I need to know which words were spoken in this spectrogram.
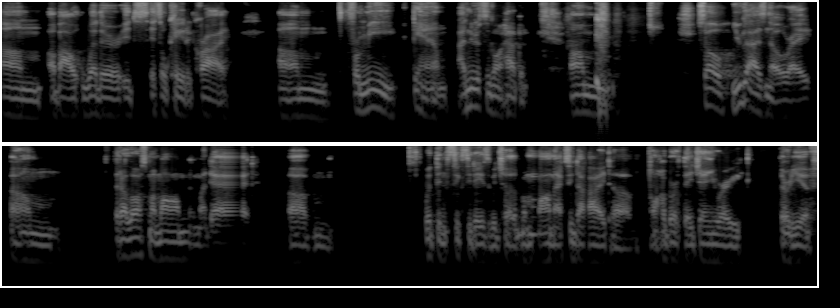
um, about whether it's it's okay to cry. Um, for me, damn, I knew this was gonna happen. Um, so you guys know, right? Um, that I lost my mom and my dad um, within 60 days of each other. My mom actually died uh, on her birthday, January 30th,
